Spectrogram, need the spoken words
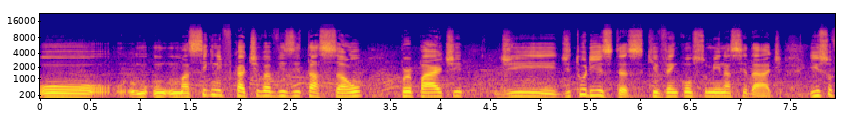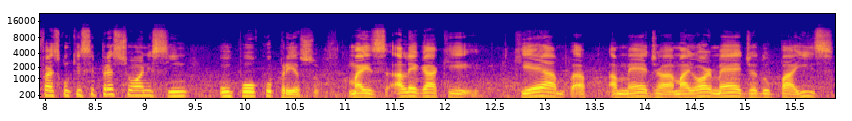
um, uma significativa visitação por parte de, de turistas que vêm consumir na cidade. Isso faz com que se pressione sim um pouco o preço, mas alegar que que é a, a, a média, a maior média do país,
